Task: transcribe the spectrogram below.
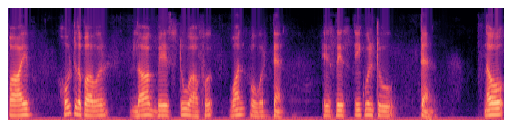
5 whole to the power log base 2 of 1 over 10 is this equal to 10 now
